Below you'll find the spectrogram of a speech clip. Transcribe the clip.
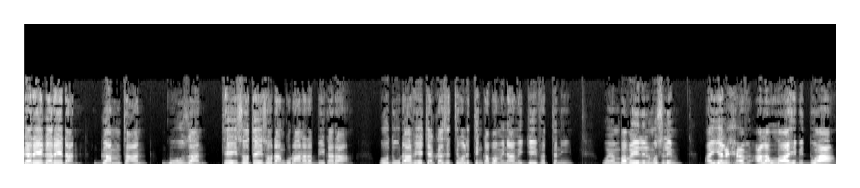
Garee gareedhaan gamta'an guuzaan teeysoo teeysoodhaan quraana rabbii qaraa oduudhaaf jecha akkasitti walitti hin qabaminaa mijjeeyfattanii وينبغي للمسلم أن يلحف على الله بالدعاء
